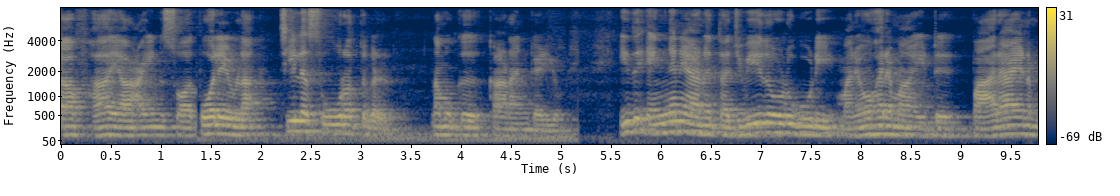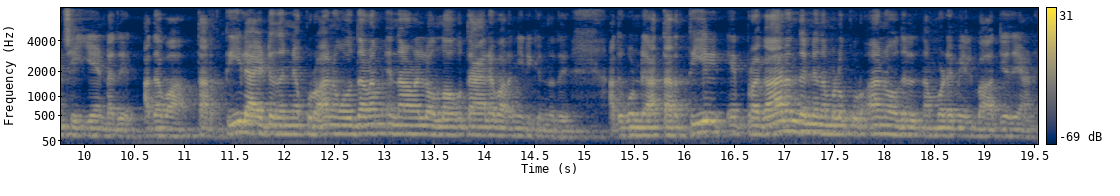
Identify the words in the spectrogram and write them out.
കഫ് ഹായ ഐൻ സ്വാദ് പോലെയുള്ള ചില സൂറത്തുകൾ നമുക്ക് കാണാൻ കഴിയും. ഇത് എങ്ങനെയാണ് തജ്വീദോടുകൂടി മനോഹരമായിട്ട് പാരായണം ചെയ്യേണ്ടത് അഥവാ തർത്തിയിലായിട്ട് തന്നെ ഖുർആൻ ഓതണം എന്നാണല്ലോ അള്ളാഹു താല പറഞ്ഞിരിക്കുന്നത്. അതുകൊണ്ട് ആ തർത്തിയിൽ പ്രകാരം തന്നെ നമ്മൾ ഖുർആൻ ഓതൽ നമ്മുടെ മേൽ ബാധ്യതയാണ്.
